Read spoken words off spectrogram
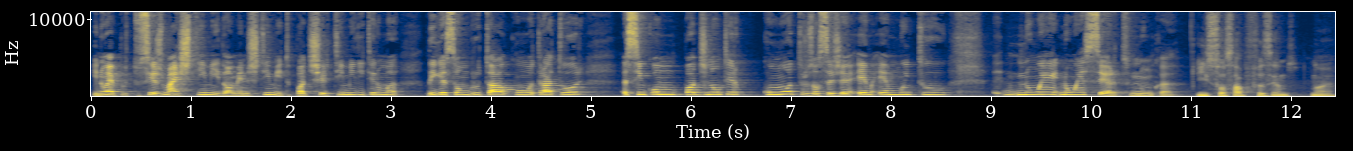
E não é porque tu seres mais tímido ou menos tímido, tu podes ser tímido e ter uma ligação brutal com outro ator, assim como podes não ter com outros. Ou seja, é, é muito. Não é, não é certo, nunca. E só sabe fazendo, não é?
